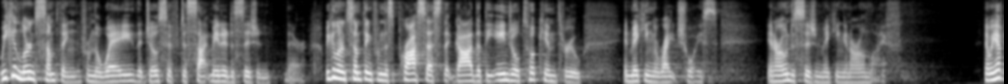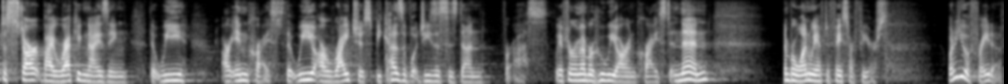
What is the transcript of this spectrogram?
We can learn something from the way that Joseph made a decision there. We can learn something from this process that God, that the angel took him through in making the right choice in our own decision making in our own life. Now, we have to start by recognizing that we are in Christ, that we are righteous because of what Jesus has done for us. We have to remember who we are in Christ. And then, number one, we have to face our fears. What are you afraid of?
